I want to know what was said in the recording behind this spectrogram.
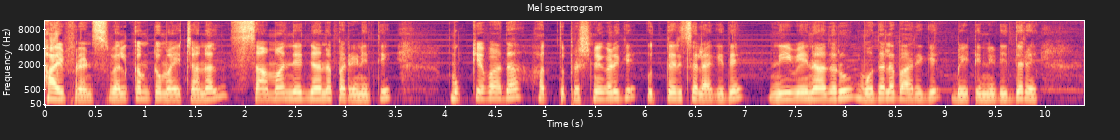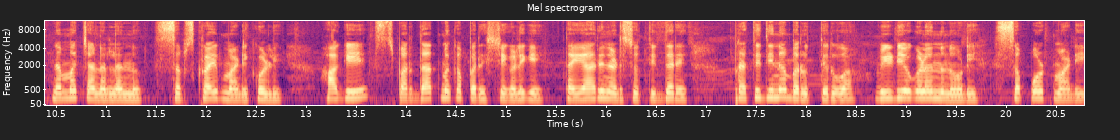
Hi friends welcome to my channel ಸಾಮಾನ್ಯ ಜ್ಞಾನ ಪರಿಣಿತಿ ಮುಖ್ಯವಾದ ಹತ್ತು ಪ್ರಶ್ನೆಗಳಿಗೆ ಉತ್ತರಿಸಲಾಗಿದೆ ನೀವೇನಾದರೂ ಮೊದಲ ಬಾರಿಗೆ ಭೇಟಿ ನೀಡಿದ್ದರೆ ನಮ್ಮ ಚಾನಲನ್ನು ಸಬ್ಸ್ಕ್ರೈಬ್ ಮಾಡಿಕೊಳ್ಳಿ ಹಾಗೆಯೇ ಸ್ಪರ್ಧಾತ್ಮಕ ಪರೀಕ್ಷೆಗಳಿಗೆ ತಯಾರಿ ನಡೆಸುತ್ತಿದ್ದರೆ ಪ್ರತಿದಿನ ಬರುತ್ತಿರುವ ವಿಡಿಯೋಗಳನ್ನು ನೋಡಿ ಸಪೋರ್ಟ್ ಮಾಡಿ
